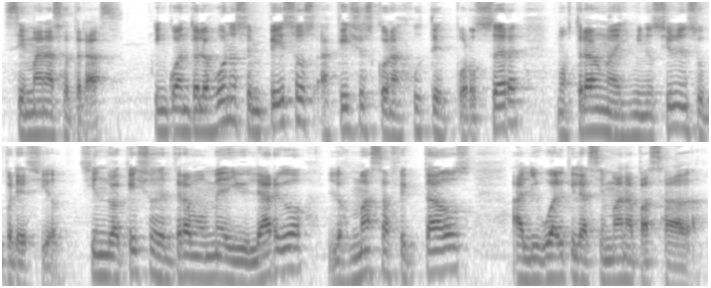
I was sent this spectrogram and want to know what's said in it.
semanas atrás. En cuanto a los bonos en pesos, aquellos con ajustes por ser mostraron una disminución en su precio, siendo aquellos del tramo medio y largo los más afectados, al igual que la semana pasada.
